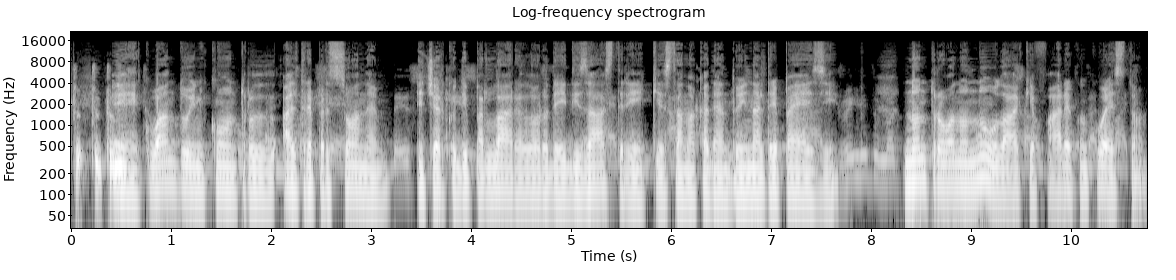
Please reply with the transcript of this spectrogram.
E quando incontro altre persone e cerco di parlare loro dei disastri che stanno accadendo in altri paesi, non trovano nulla a che fare con questo.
